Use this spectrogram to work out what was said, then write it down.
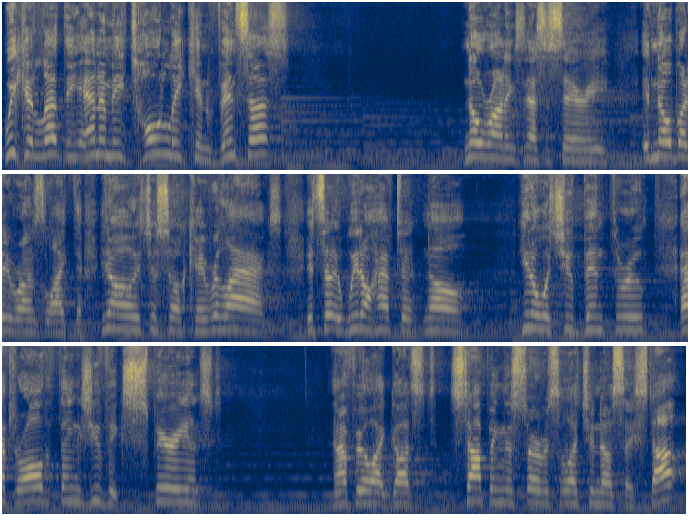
We could let the enemy totally convince us no running's necessary. Nobody runs like that, you know, it's just okay. Relax. It's a, we don't have to. No, you know what you've been through after all the things you've experienced. And I feel like God's stopping this service to let you know. Say stop.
